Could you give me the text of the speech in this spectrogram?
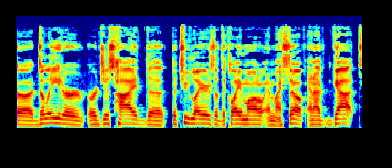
uh, delete or, or just hide the, the two layers of the clay model and myself. And I've got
